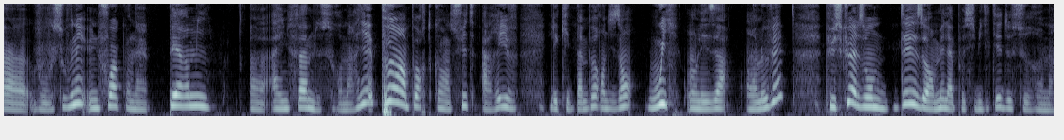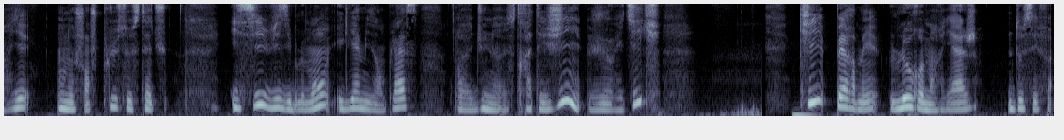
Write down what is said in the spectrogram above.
euh, vous vous souvenez, une fois qu'on a permis euh, à une femme de se remarier, peu importe qu'ensuite arrivent les kidnappeurs en disant oui, on les a enlevées, puisqu'elles ont désormais la possibilité de se remarier, on ne change plus ce statut. Ici, visiblement, il y a mis en place euh, d'une stratégie juridique qui permet le remariage de ces femmes.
